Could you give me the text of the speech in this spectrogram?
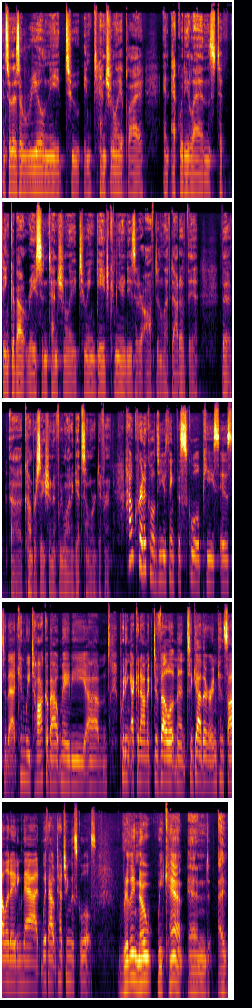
And so there's a real need to intentionally apply an equity lens, to think about race intentionally, to engage communities that are often left out of the the uh, conversation if we want to get somewhere different. How critical do you think the school piece is to that? Can we talk about maybe um, putting economic development together and consolidating that without touching the schools? Really, no, we can't. And I,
